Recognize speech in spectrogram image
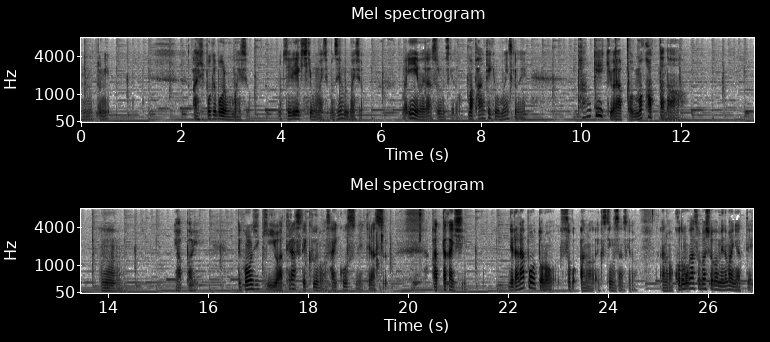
本当に。アヒポケボールもうまいですよ。ゼリー焼きチキンもうまいですよ。もう全部うまいですよ。まあいいお値段するんですけど。まあパンケーキもうまいんですけどね。パンケーキはやっぱうまかったな。うん。やっぱり。でこの時期はテラスで食うのが最高っすね。テラス。あったかいし。でララポートのそこあのエッグスンシングスなんですけど。あの子供が遊ぶ場所が目の前にあって。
